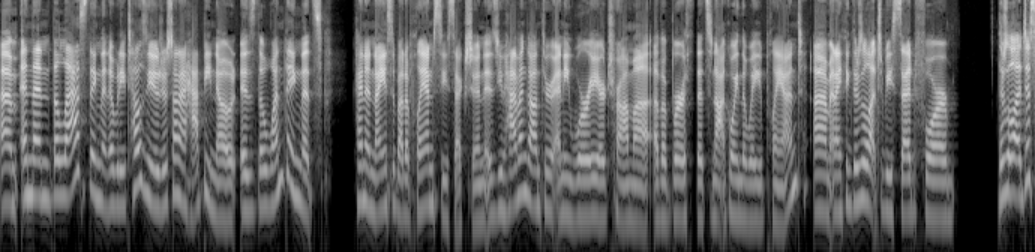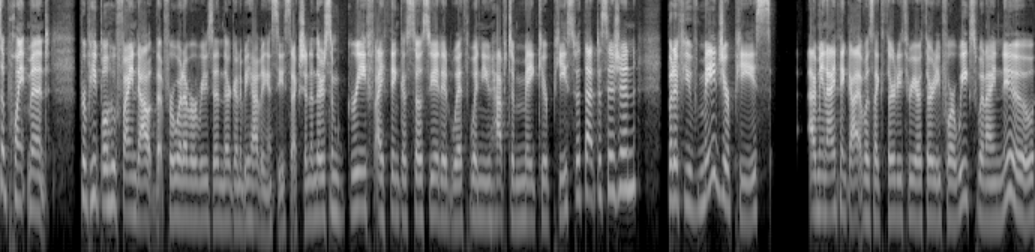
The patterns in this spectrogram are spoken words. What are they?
Um, and then the last thing that nobody tells you just on a happy note is the one thing that's kind of nice about a planned C-section is you haven't gone through any worry or trauma of a birth that's not going the way you planned. Um, and I think there's a lot to be said for there's a lot of disappointment for people who find out that for whatever reason they're going to be having a C-section and there's some grief I think associated with when you have to make your peace with that decision. But if you've made your peace I mean, I think I was like 33 or 34 weeks when I knew.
